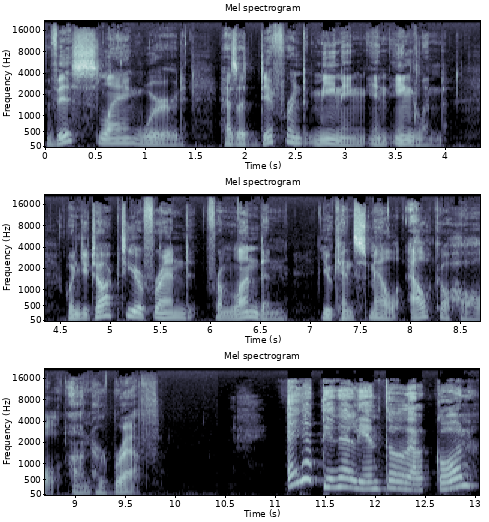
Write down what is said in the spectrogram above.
This slang word has a different meaning in England. When you talk to your friend from London, you can smell alcohol on her breath. ¿Ella tiene aliento de alcohol?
